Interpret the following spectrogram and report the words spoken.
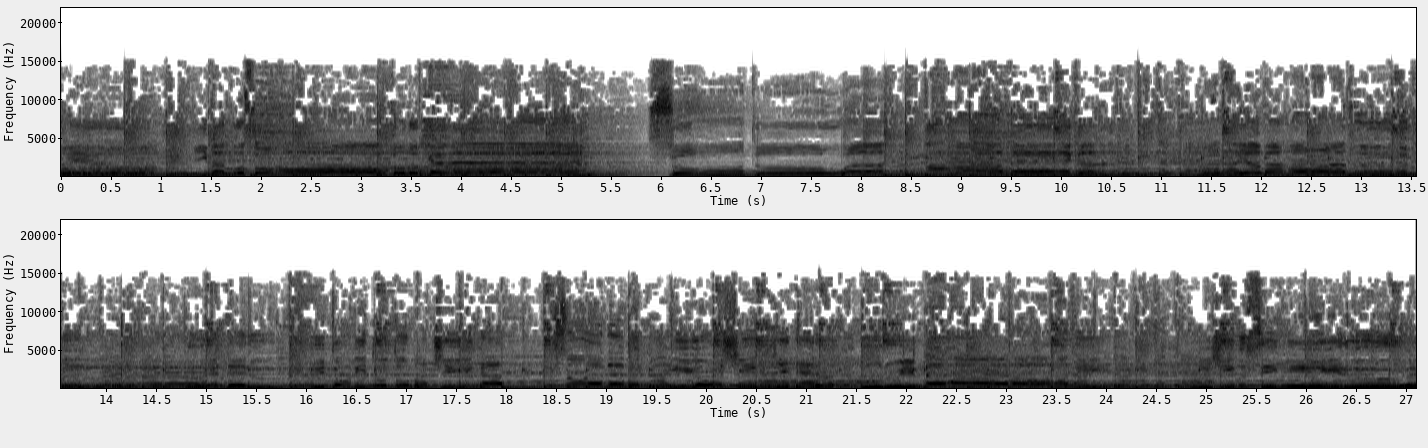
声を今こそ届け。外は雨がまだ止まずに濡れてる人々と街がそれでも太陽を信じてる古いメロディー。滲むシル。エ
